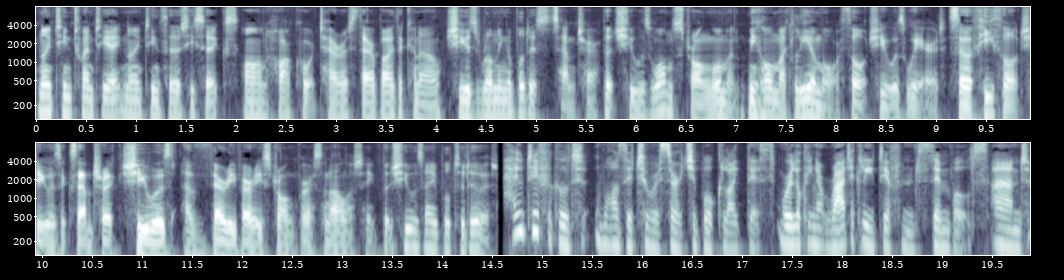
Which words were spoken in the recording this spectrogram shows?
1928 1936 on Harcourt Terrace there by the canal. She is running a Buddhist centre, but she was one strong woman. Micheál Mac Liammóir thought she was weird, so if he thought she was eccentric, she was a very, very strong personality, but she was able to do it. How difficult was it to research a book like this? We're looking at radically different symbols and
